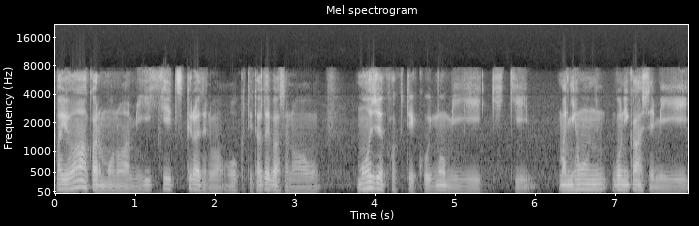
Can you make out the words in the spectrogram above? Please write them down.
まあ、世の中のものは右利きで作られてるのが多くて、例えばその、文字を書く手行為も右利き、まあ、日本語に関して右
